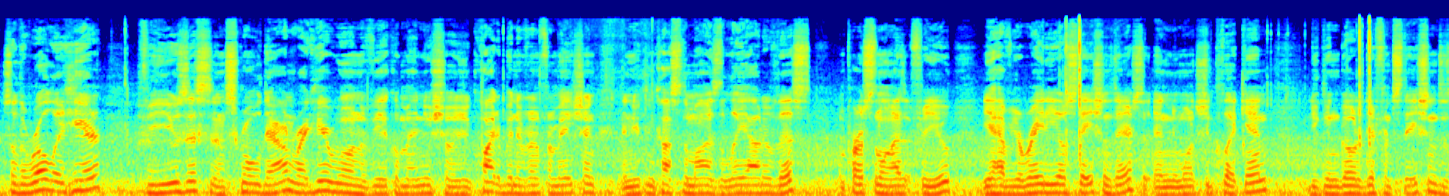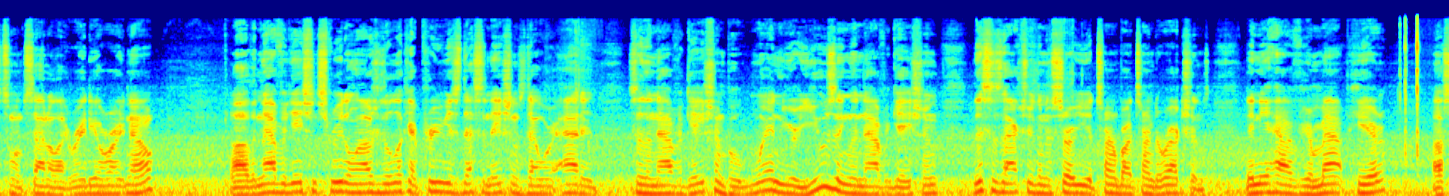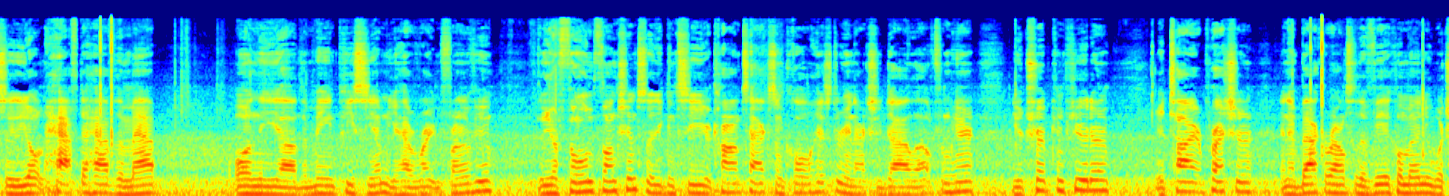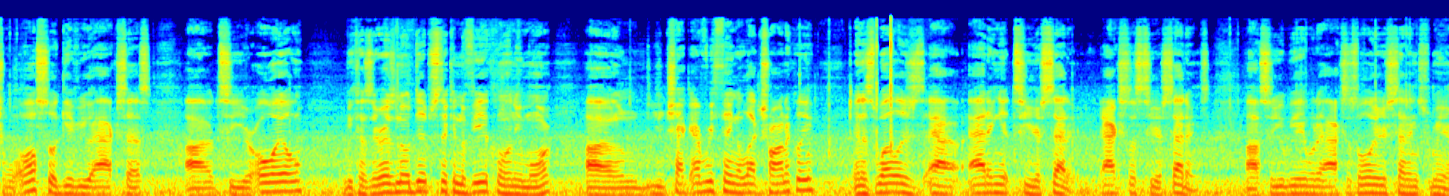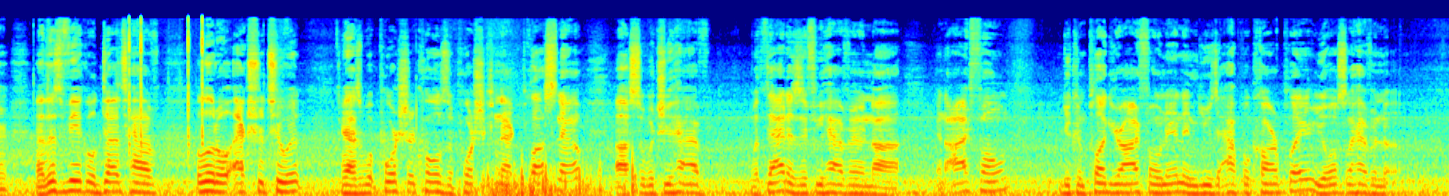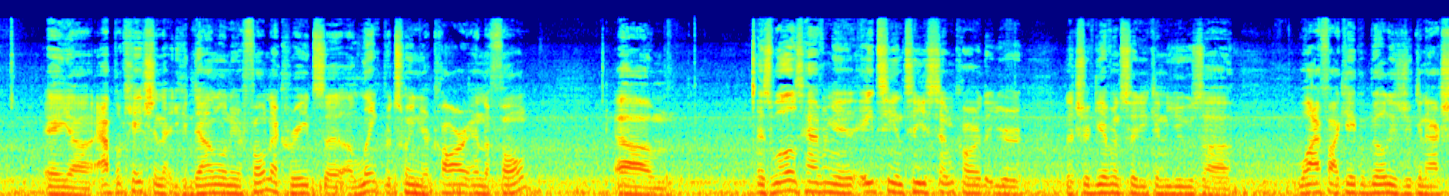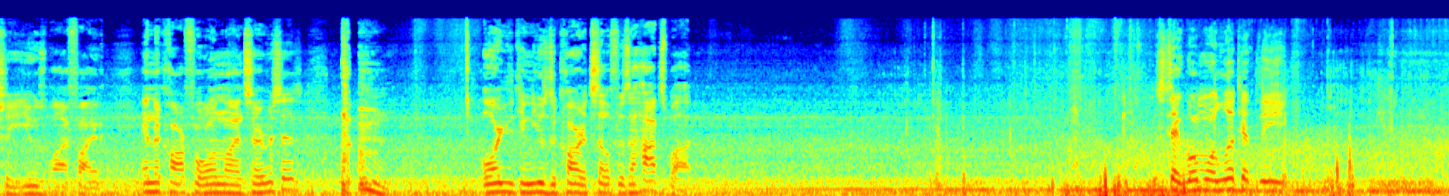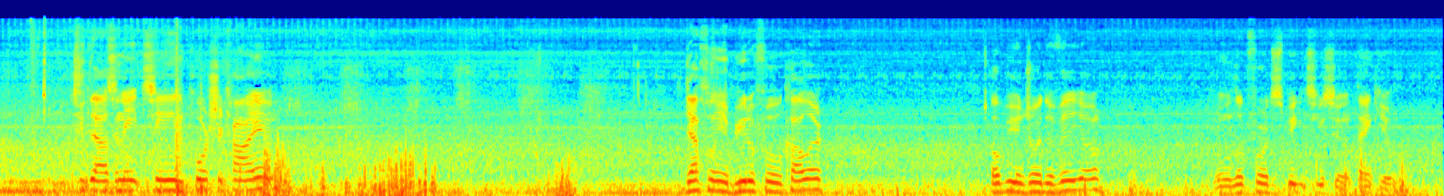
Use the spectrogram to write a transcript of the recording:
So the roller here, if you use this and scroll down, right here we're on the vehicle menu, shows you quite a bit of information, and you can customize the layout of this and personalize it for you. You have your radio stations there, and once you click in, you can go to different stations. It's on satellite radio right now. Uh, the navigation screen allows you to look at previous destinations that were added to the navigation, but when you're using the navigation, this is actually going to show you turn-by-turn -turn directions. Then you have your map here, uh, so you don't have to have the map on the uh, the main PCM you have right in front of you. Your phone function, so you can see your contacts and call history and actually dial out from here. Your trip computer, your tire pressure, and then back around to the vehicle menu, which will also give you access uh, to your oil, because there is no dipstick in the vehicle anymore. Um, you check everything electronically, and as well as uh, adding it to your setting, access to your settings. Uh, so you'll be able to access all your settings from here. Now this vehicle does have a little extra to it. It has what Porsche calls the Porsche Connect Plus now. Uh, so what you have with that is if you have an, uh, an iPhone, you can plug your iPhone in and use Apple CarPlay. You also have an a uh, application that you can download on your phone that creates a, a link between your car and the phone, um, as well as having an AT&T SIM card that you're that you're given so you can use uh, Wi-Fi capabilities. You can actually use Wi-Fi in the car for online services, or you can use the car itself as a hotspot. Let's take one more look at the 2018 Porsche Cayenne. Definitely a beautiful color. Hope you enjoyed the video. And we look forward to speaking to you soon. Thank you.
